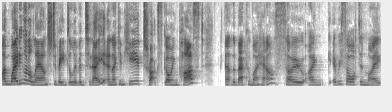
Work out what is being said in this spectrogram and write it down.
I'm waiting on a lounge to be delivered today, and I can hear trucks going past at the back of my house. So I every so often my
